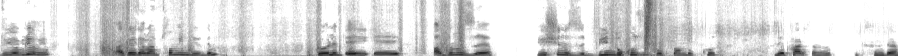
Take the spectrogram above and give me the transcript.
duyabiliyor muyum? Arkadaşlar ben Tom indirdim. Böyle e, e, adınızı, yaşınızı 1999 yaparsanız ikisinde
